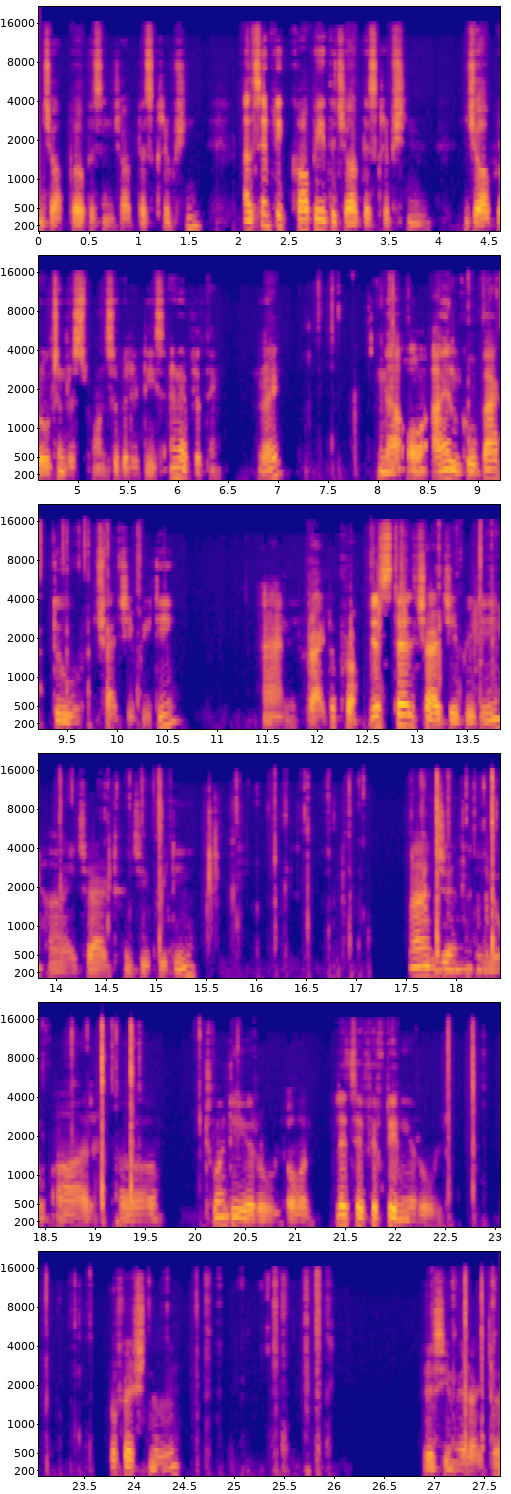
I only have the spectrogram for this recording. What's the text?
job purpose and job description. I'll simply copy the job description job roles and responsibilities and everything right now oh, I'll go back to ChatGPT and write a prompt. Just tell ChatGPT, hi ChatGPT, imagine you are a 20 year old or let's say 15 year old professional resume writer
